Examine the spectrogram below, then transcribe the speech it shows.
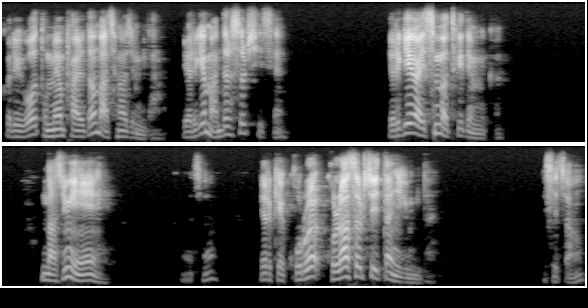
그리고 도면 파일도 마찬가지입니다. 여러 개 만들어 쓸 수 있어요. 여러 개가 있으면 어떻게 됩니까? 나중에 그렇죠? 이렇게 골라, 골라 쓸 수 있다는 얘기입니다. 아시죠?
